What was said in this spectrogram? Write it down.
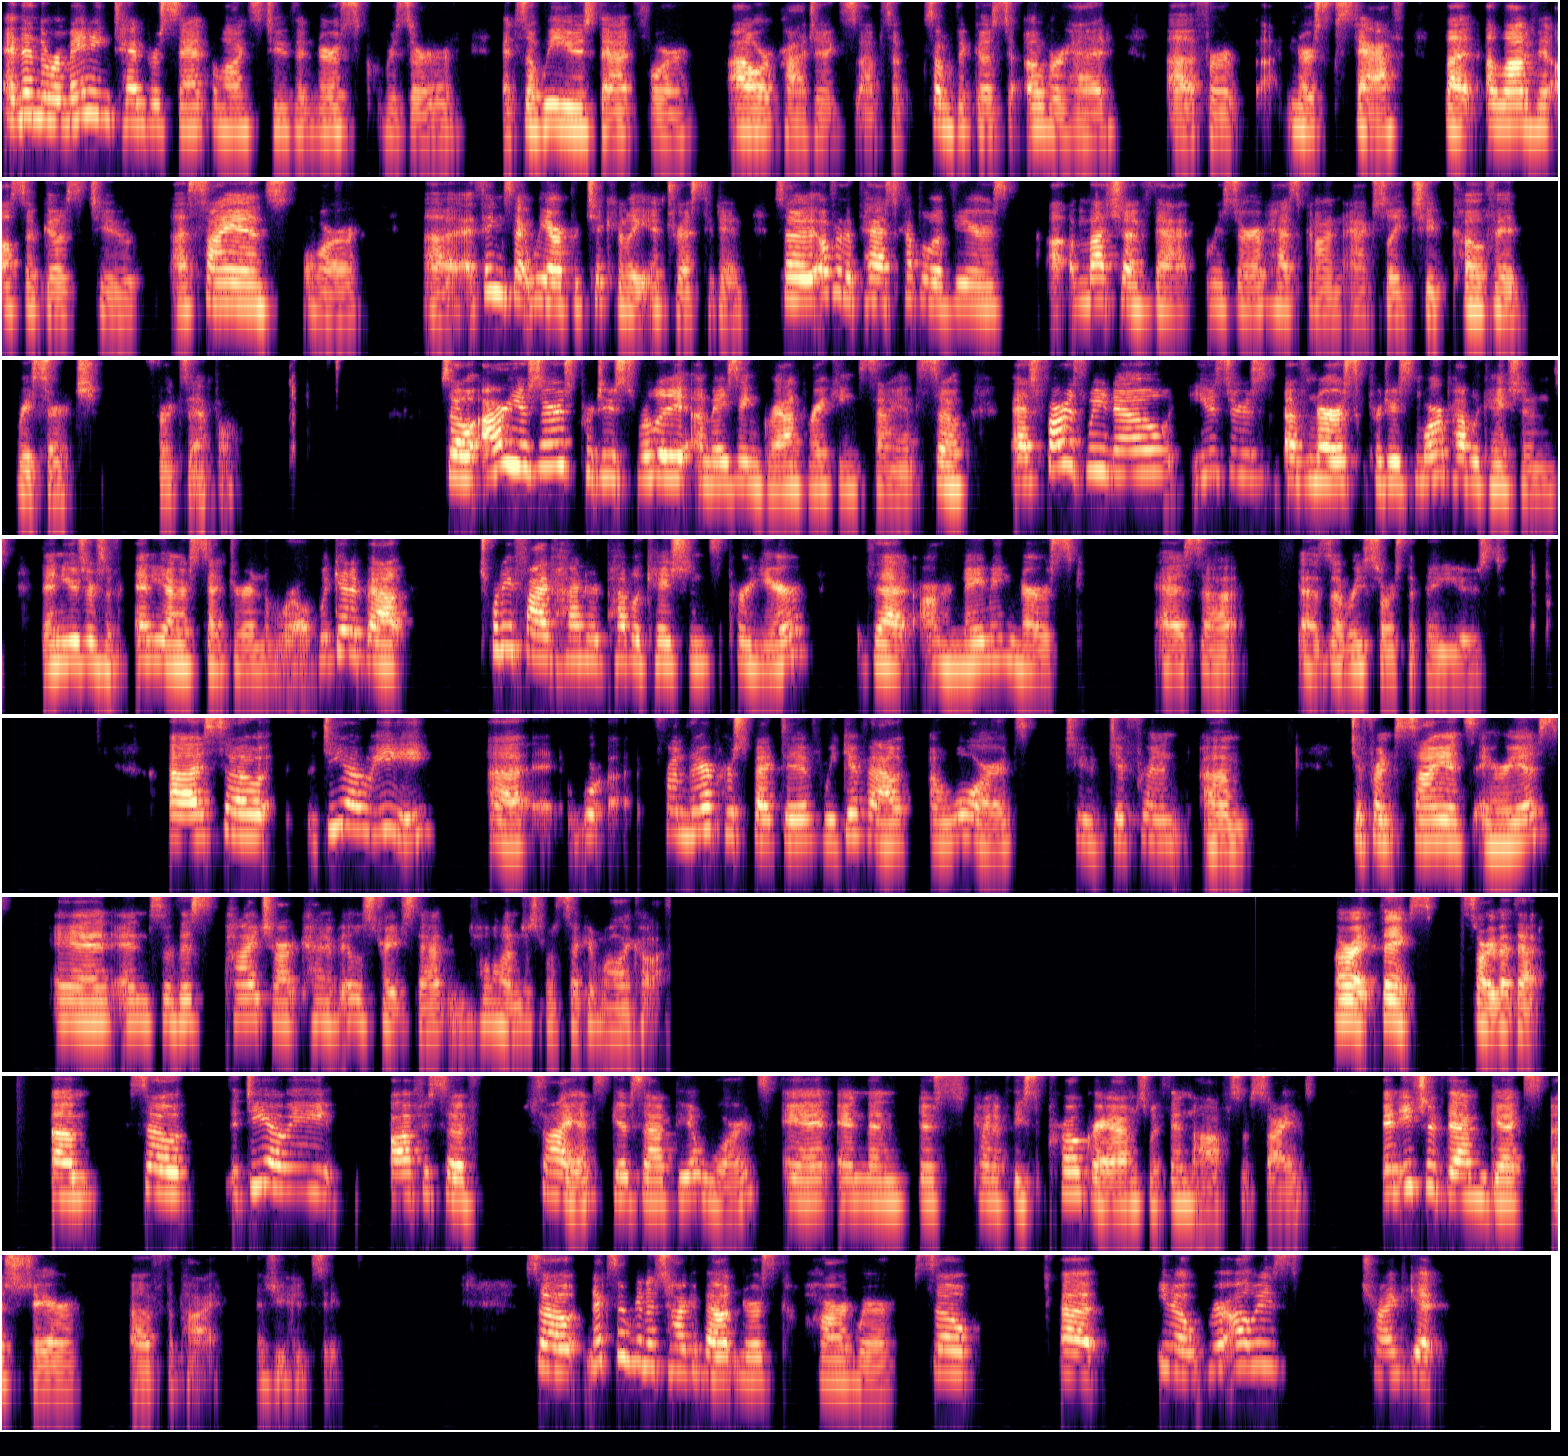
And then the remaining 10% belongs to the NERSC Reserve. And so we use that for our projects. Um, so some of it goes to overhead uh, for uh, NERSC staff, but a lot of it also goes to uh, science or uh, things that we are particularly interested in. So over the past couple of years, uh, much of that reserve has gone actually to COVID research, for example. So our users produce really amazing groundbreaking science. So as far as we know, users of NERSC produce more publications than users of any other center in the world. We get about 2,500 publications per year that are naming NERSC as a, as a resource that they used. Uh, so DOE, uh, from their perspective, we give out awards to different um, different science areas. And, and so this pie chart kind of illustrates that. And hold on just one second while I cough. All right, thanks. Sorry about that. Um, so the DOE Office of Science gives out the awards and, and then there's kind of these programs within the Office of Science. And each of them gets a share of the pie, as you can see. So next I'm going to talk about NERSC hardware. So, uh, you know, we're always trying to get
